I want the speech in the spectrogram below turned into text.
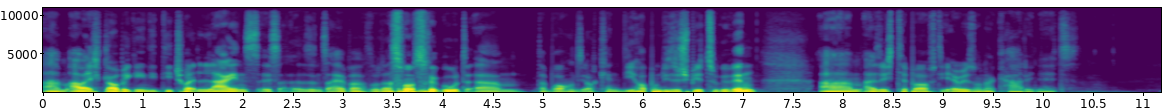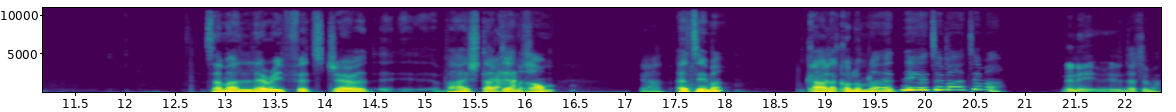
Ähm, aber ich glaube, gegen die Detroit Lions sind es einfach so, das so gut. Ähm, da brauchen sie auch keinen D-Hop, um dieses Spiel zu gewinnen. Ähm, also ich tippe auf die Arizona Cardinals. Sag mal, Larry Fitzgerald, äh, war, stand Der der im Raum. Ja? Erzähl mal. Carla erzähl. Kolumna. Äh, Nee, erzähl mal, erzähl mal. Nee, nee, in der Zimmer.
